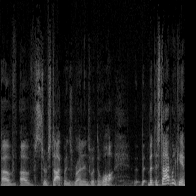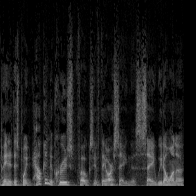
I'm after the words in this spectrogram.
of of sort of Stockman's run-ins with the law. But, the Stockman campaign at this point, how can the Cruz folks, if they are saying this, say we don't want to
